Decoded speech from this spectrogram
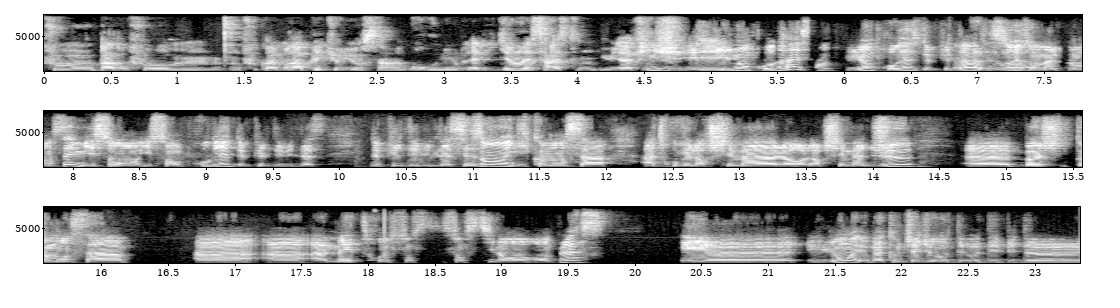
faut, pardon, faut, faut quand même rappeler que Lyon c'est un gros nom de la Ligue 1 et ça reste une, affiche. et, Lyon progresse, hein. Lyon progresse depuis le début de la saison. Ils ont mal commencé, mais ils sont, ils sont en progrès depuis le début de la, depuis le début de la saison. Ils commencent à, à trouver leur schéma, leur, leur schéma de jeu. Euh, Bosch, il commence à, à, à, mettre son, son style en, en place. Et, euh, et, Lyon, et bah, comme tu as dit au, début de,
